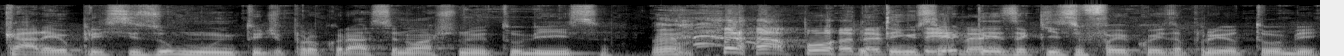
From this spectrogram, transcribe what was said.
Cara, eu preciso muito de procurar se eu não acho no YouTube isso. Porra, Eu deve tenho ter, né? certeza que isso foi coisa pro YouTube.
